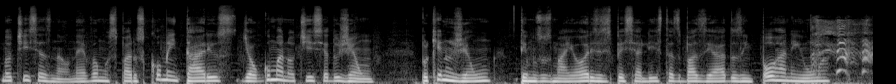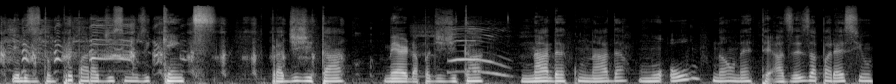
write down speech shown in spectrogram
notícias não, né? Vamos para os comentários de alguma notícia do G1. Porque no G1 temos os maiores especialistas baseados em porra nenhuma e eles estão preparadíssimos e quentes pra digitar merda, pra digitar nada com nada ou não, né? Às vezes aparece um,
